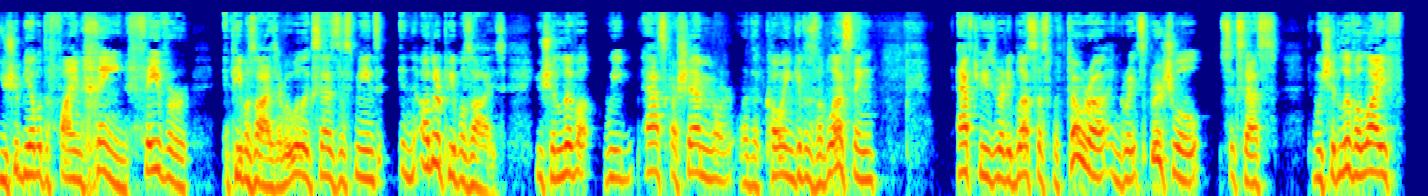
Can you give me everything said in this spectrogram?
you should be able to find chen, favor in people's eyes. Rabbi Willig says this means in other people's eyes. You should live, we ask Hashem, or, or the Kohen gives us a blessing, after he's already blessed us with Torah and great spiritual success, we should live a life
